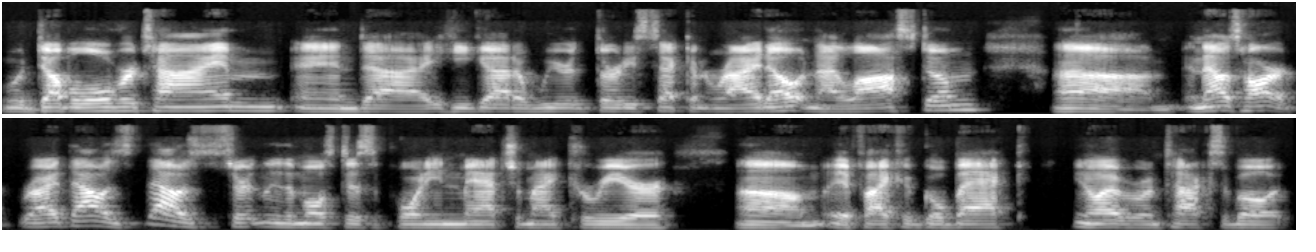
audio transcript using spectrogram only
with double overtime, and uh, he got a weird 30 second ride out, and I lost him. Um, and that was hard, right? That was that was certainly the most disappointing match of my career. Um, if I could go back, you know, everyone talks about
